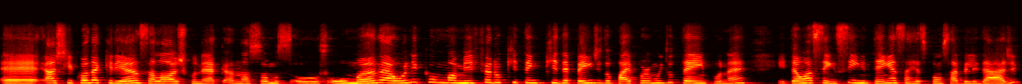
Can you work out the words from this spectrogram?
É, acho que quando é criança, lógico, né? Nós somos o, o, humano é o único mamífero que tem que depende do pai por muito tempo, né? Então, assim, sim, tem essa responsabilidade.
